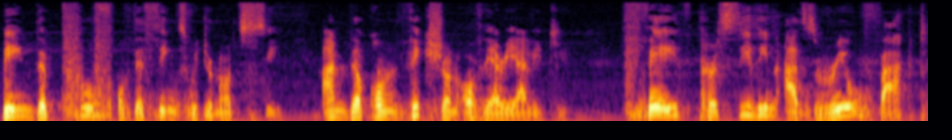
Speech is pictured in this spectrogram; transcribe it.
being the proof of the things we do not see, and the conviction of their reality. Faith perceiving as real fact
